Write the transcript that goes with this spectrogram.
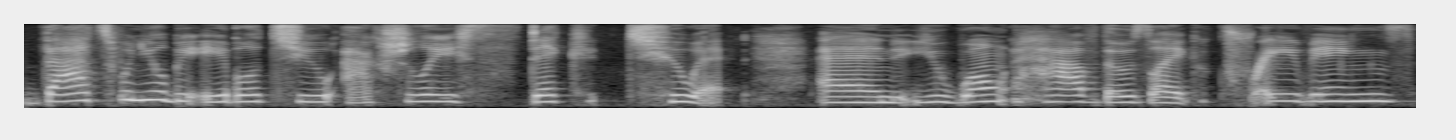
that's when you'll be able to actually stick to it. And you won't have those like cravings,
